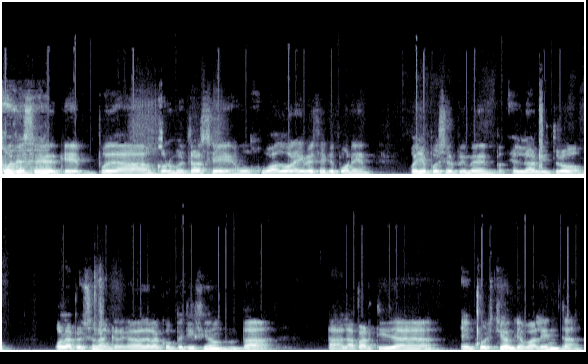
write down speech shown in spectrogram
puede ser que pueda cronometrarse un jugador. Hay veces que ponen, oye, pues el primer, el árbitro o la persona encargada de la competición va a la partida en cuestión que va lenta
